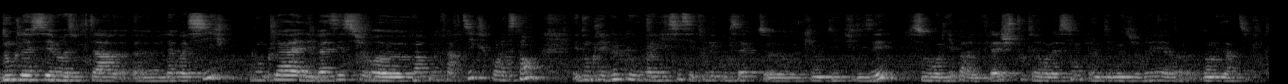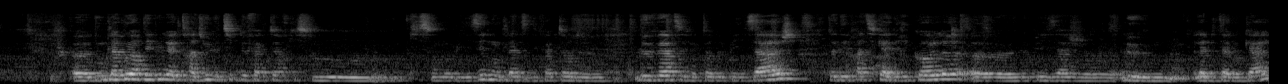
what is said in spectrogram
donc la FCM résultat, la voici. Donc là, elle est basée sur 29 euh, articles pour l'instant. Et donc les bulles que vous voyez ici, c'est tous les concepts euh, qui ont été utilisés, qui sont reliés par les flèches, toutes les relations qui ont été mesurées euh, dans les articles. donc la couleur des bulles, elle traduit le type de facteurs qui sont, mobilisés. Donc là, c'est des facteurs de... Le vert, c'est des facteurs de paysage, des pratiques agricoles, le paysage, l'habitat local,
